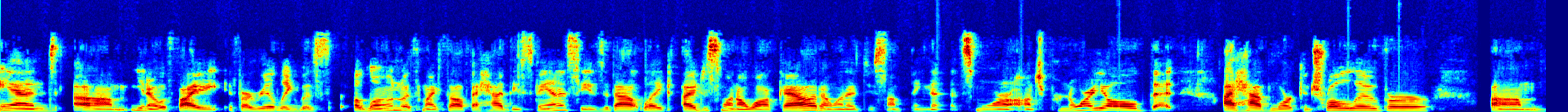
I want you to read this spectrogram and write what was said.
and um, you know if i if i really was alone with myself i had these fantasies about like i just want to walk out i want to do something that's more entrepreneurial that i have more control over um,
